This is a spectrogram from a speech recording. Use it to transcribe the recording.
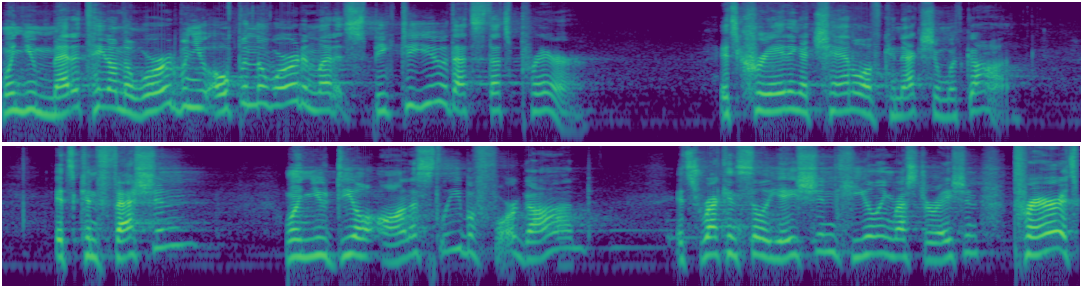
when you meditate on the word, when you open the word and let it speak to you, that's, that's prayer. It's creating a channel of connection with God. It's confession, when you deal honestly before God, it's reconciliation, healing, restoration. Prayer, it's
